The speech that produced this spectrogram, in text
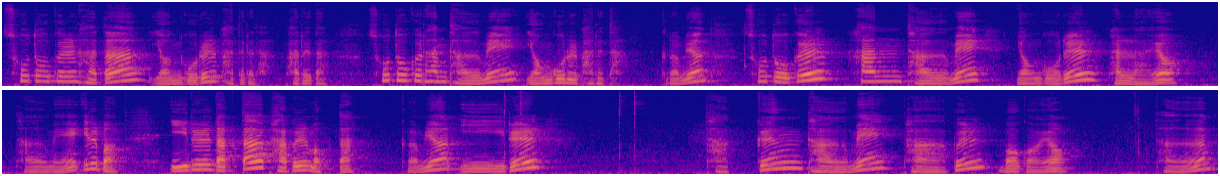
소독을 하다 연고를 바르다 바르다 소독을 한 다음에 연고를 바르다 그러면 소독을 한 다음에 연고를 발라요. 다음에 1번 이를 닦다 밥을 먹다. 그러면 이를 닦은 다음에 밥을 먹어요. 다음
